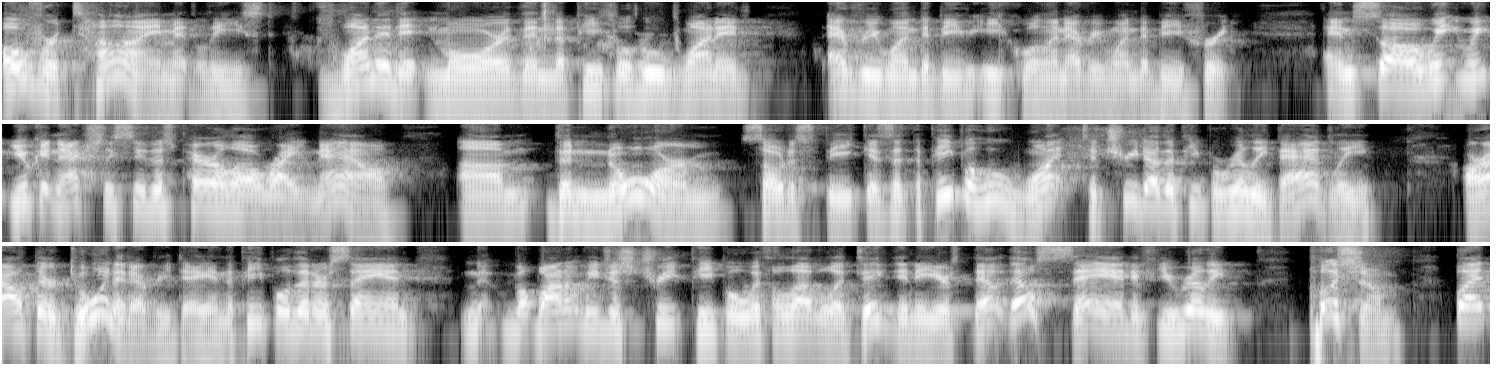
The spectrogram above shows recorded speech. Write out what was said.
over time at least, wanted it more than the people who wanted everyone to be equal and everyone to be free. And so we, we you can actually see this parallel right now. Um, the norm, so to speak, is that the people who want to treat other people really badly are out there doing it every day. And the people that are saying, but why don't we just treat people with a level of dignity? Or they'll, they'll say it if you really push them, but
